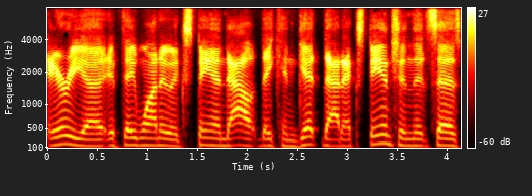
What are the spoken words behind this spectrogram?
area, if they want to expand out, they can get that expansion that says,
